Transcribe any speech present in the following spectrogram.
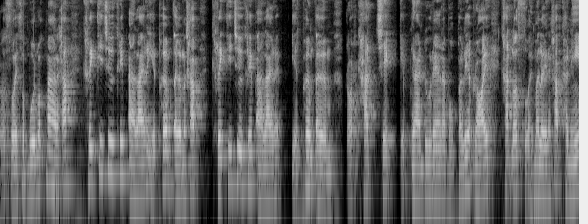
รถสวยสมบูรณ์มากๆนะครับ คลิกที่ชื่อคลิปอ่านรายละเอียดเพิ่มเติมนะครับ คลิกที่ชื่อคลิปอ่านรายละเอียด เอียดเพิ่มเติม รถคัดเช็ค เก็บงานดูแลระบบมาเรียบร้อย คัดรถสวยมาเลยนะครับคันนี้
